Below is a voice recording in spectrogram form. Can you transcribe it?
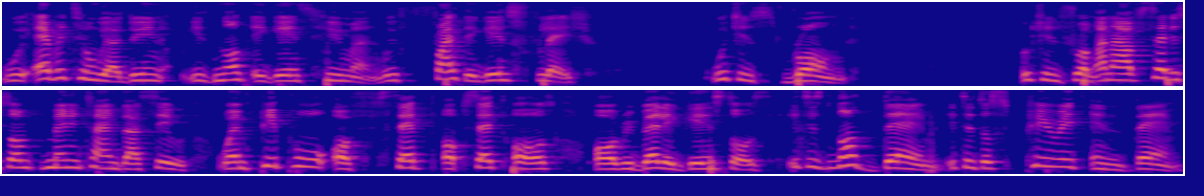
we everything we are doing is not against human we fight against flesh which is wrong which is wrong. And I've said it so many times that say when people upset upset us or rebel against us, it is not them, it is the spirit in them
